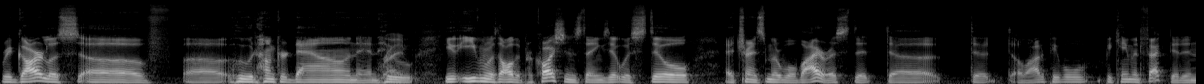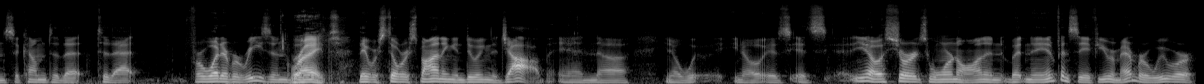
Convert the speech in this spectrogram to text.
regardless of uh, who had hunkered down and who, you, even with all the precautions things, it was still a transmittable virus that uh, that a lot of people became infected and succumbed to that to that for whatever reason. but Right. They were still responding and doing the job, and uh, you know, w- you know, it's it's you know, sure it's worn on, and but in the infancy, if you remember, we were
